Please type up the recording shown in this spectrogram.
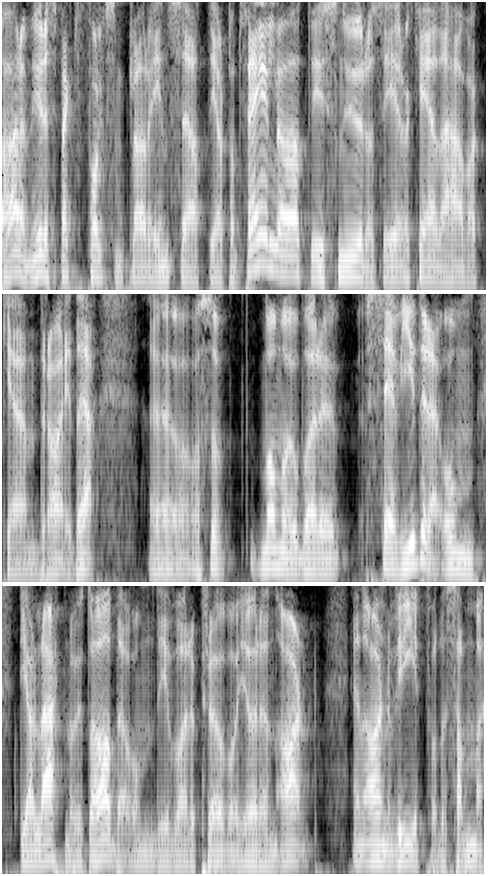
har jeg mye respekt for folk som klarer å innse at de har tatt feil, og at de snur og sier ok, det her var ikke en bra idé. Uh, og så må man jo bare se videre om de har lært noe ut av det, om de bare prøver å gjøre en annen en annen vri på det samme,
